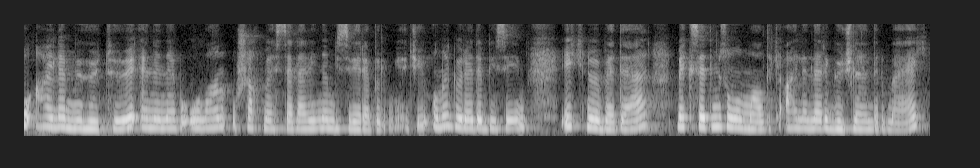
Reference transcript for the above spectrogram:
Bu ailə mühiti ənənəvi olan uşaq müəssisələri ilə biz verə bilməyəcəyik. Ona görə də bizim ilk növbədə məqsədimiz olmalıdır ki, ailələri gücləndirmək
